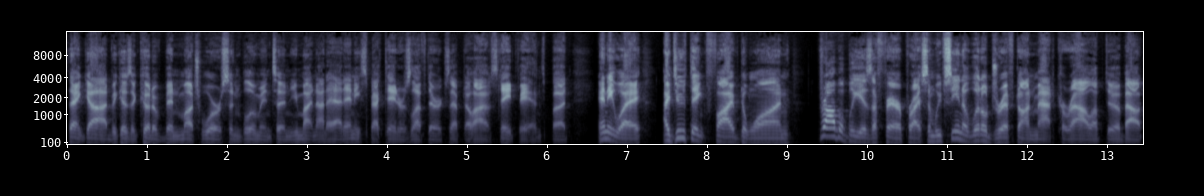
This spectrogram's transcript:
thank God, because it could have been much worse in Bloomington. You might not have had any spectators left there except Ohio State fans. But anyway, I do think five to one probably is a fair price. And we've seen a little drift on Matt Corral up to about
